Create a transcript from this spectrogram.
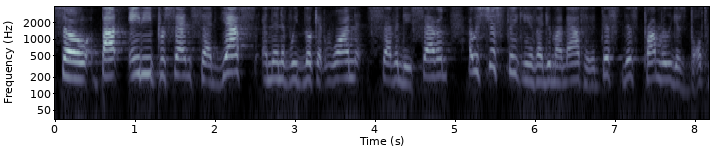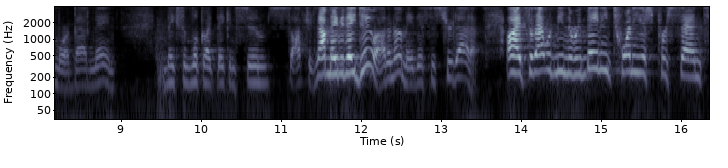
So about 80% said yes. And then if we look at 177, I was just thinking as I do my math here that this, this problem really gives Baltimore a bad name. It makes them look like they consume soft drinks. Now, maybe they do. I don't know. Maybe this is true data. All right, so that would mean the remaining 20-ish percent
